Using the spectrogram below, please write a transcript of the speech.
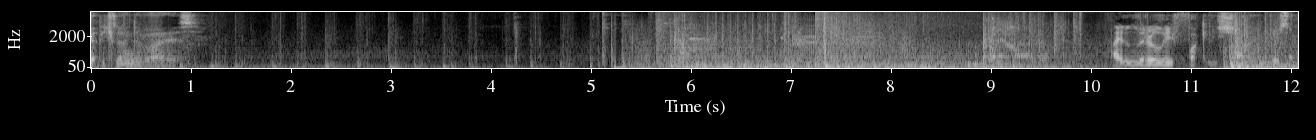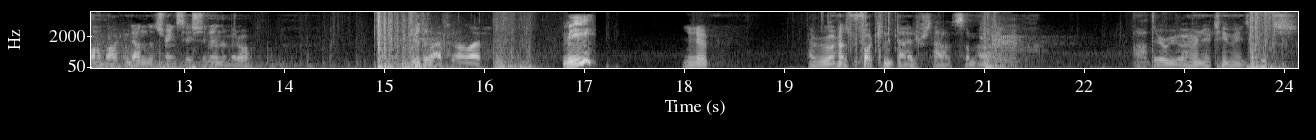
Let's that move. device. I literally fucking shot him. There's someone walking down the train station in the middle. You're the last one alive. Me? Yep. Everyone else fucking died out somehow. Ah, oh, they're reviving their teammates, bitch.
